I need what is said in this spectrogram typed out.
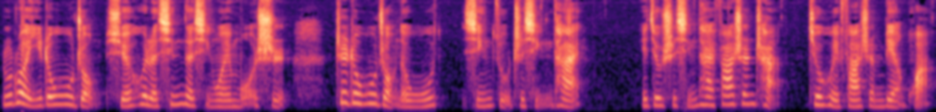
如果一个物种学会了新的行为模式，这个物种的无形组织形态，也就是形态发生场，就会发生变化。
